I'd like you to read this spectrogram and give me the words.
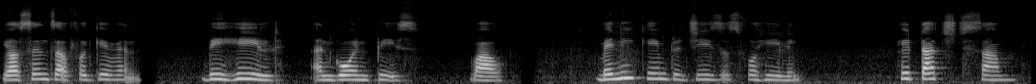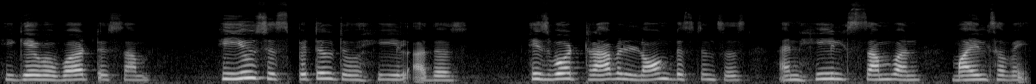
Your sins are forgiven. Be healed and go in peace. Wow. Many came to Jesus for healing. He touched some, he gave a word to some, he used his spittle to heal others. His word traveled long distances and healed someone miles away.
